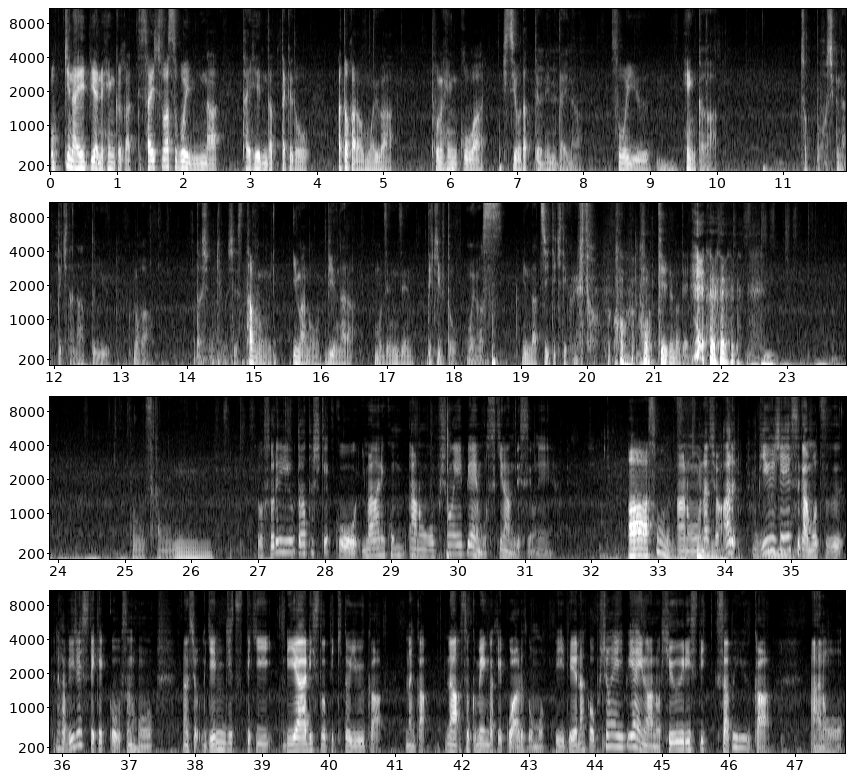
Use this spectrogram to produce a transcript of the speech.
大きな API の変化があって最初はすごいみんな大変だったけど後から思えばこの変更は必要だったよねみたいなそういう変化がちょっと欲しくなってきたなというのが私の気持ちです多分今のビューならもう全然できると思います。みんなついてきてくれると 思っているので。どうですかね。うん。そうそれで言うと私結構いまだにコンあのオプション API も好きなんですよね。ああそうなんですあの、うんなんでしょう、ある、Vue.js が持つ、なんか Vue.js って結構、その、なんでしょう、現実的、リアリスト的というか、なんか、な側面が結構あると思っていて、なんかオプション API のあの、ヒューリスティックさというか、あの、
